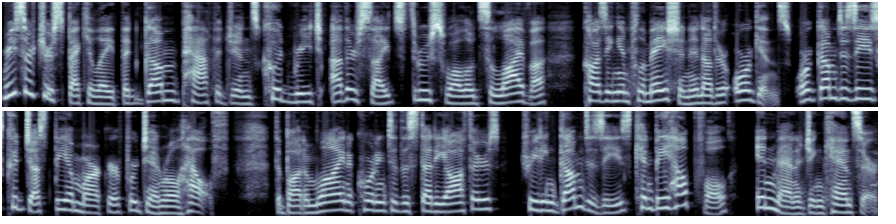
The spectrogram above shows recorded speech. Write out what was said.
Researchers speculate that gum pathogens could reach other sites through swallowed saliva, causing inflammation in other organs, or gum disease could just be a marker for general health. The bottom line, according to the study authors, treating gum disease can be helpful in managing cancer.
